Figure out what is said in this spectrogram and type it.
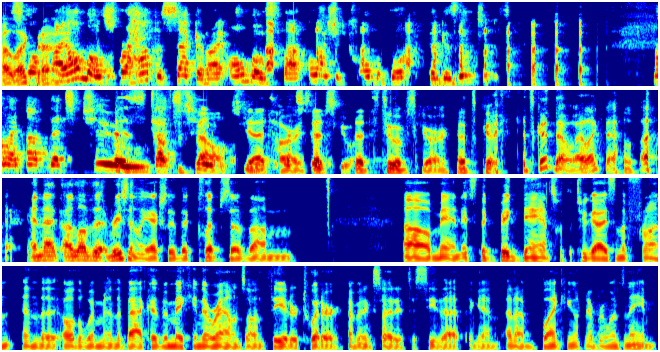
I like So that. I almost, for half a second, I almost thought, oh, I should call the book The Gazintas. but I thought that's too It's tough that's to spell. Yeah, it's hard. That's That's obscure. that's too obscure. That's good. That's good though. I like that. and that I love that recently actually the clips of um oh man, it's the big dance with the two guys in the front and the all the women in the back I've been making their rounds on theater Twitter. I've been excited to see that again. And I'm blanking on everyone's name.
